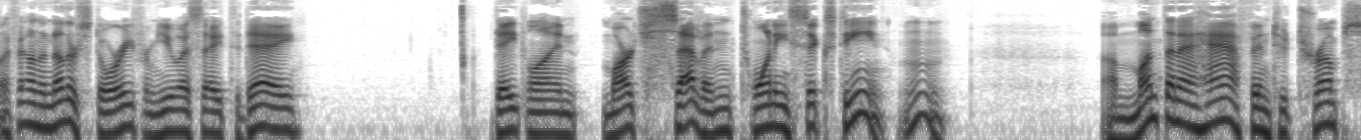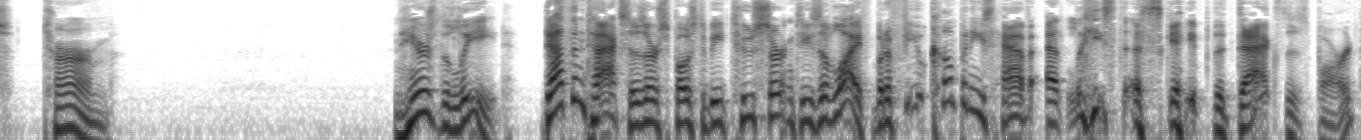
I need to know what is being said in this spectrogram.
I found another story from USA Today, dateline March 7, 2016. Mm. A month and a half into Trump's term. And here's the lead. Death and taxes are supposed to be two certainties of life, but a few companies have at least escaped the taxes part.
